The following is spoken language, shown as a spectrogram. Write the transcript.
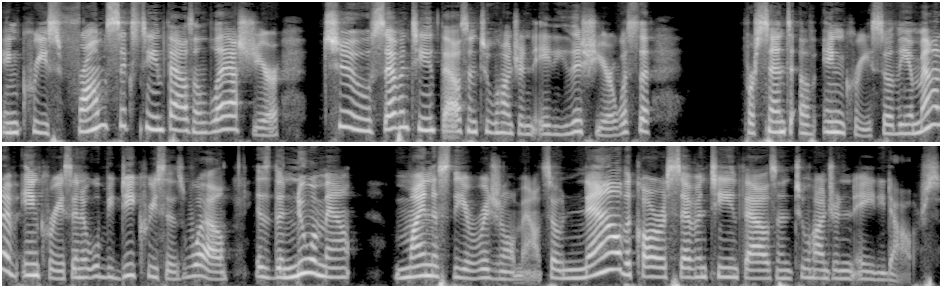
increased from 16,000 last year to 17,280 this year. What's the percent of increase? So the amount of increase, and it will be decrease as well, is the new amount minus the original amount. So now the car is $17,280.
